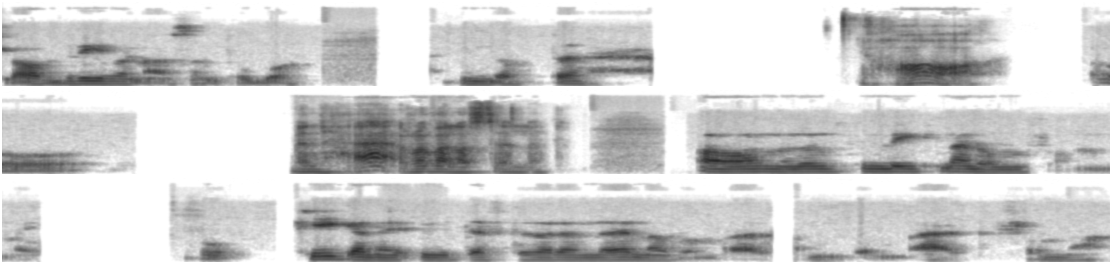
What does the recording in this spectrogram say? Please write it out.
slavdrivarna som tog bort min dotter. Jaha, Och, men här av alla ställen. ja, men de, de liknar dem från mig. Och Kigan är ute efter varenda en av dem där. De är sådana.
